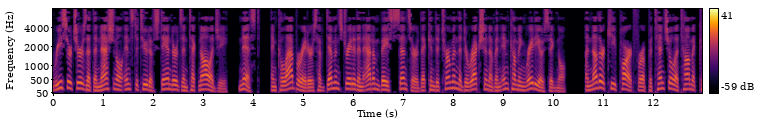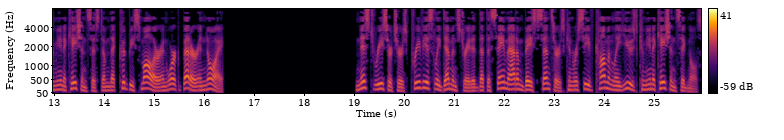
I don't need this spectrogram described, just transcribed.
Researchers at the National Institute of Standards and Technology, NIST, and collaborators have demonstrated an atom-based sensor that can determine the direction of an incoming radio signal, another key part for a potential atomic communication system that could be smaller and work better in NOI. NIST researchers previously demonstrated that the same atom-based sensors can receive commonly used communication signals.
